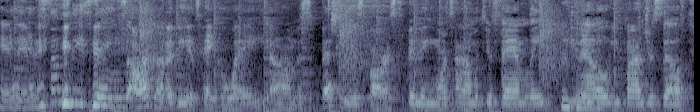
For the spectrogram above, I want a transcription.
pandemic. And, and, some of these things are going to be a takeaway, um, especially as far as spending more time with your family. Mm-hmm. You know, you find yourself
